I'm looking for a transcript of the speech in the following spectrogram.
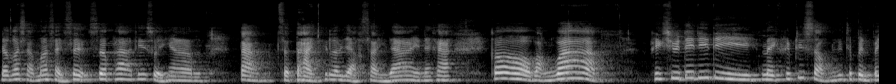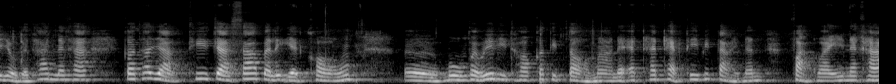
แล้วก็สามารถใส่เสื้อเสื้อผ้าที่สวยงามตามสไตล์ที่เราอยากใส่ได้นะคะ ก็หวังว่าพลิกชีวิตได้ดีๆในคลิปที่2นี้จะเป็นประโยชน์กับท่านนะคะ ก็ถ้าอยากที่จะทราบรายละเอียดของบูมไฟบอรี่ดีท็อกก็ติดต่อมาในแอดแท็กที่พี่ต่ายนั้นฝากไว้นะคะ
